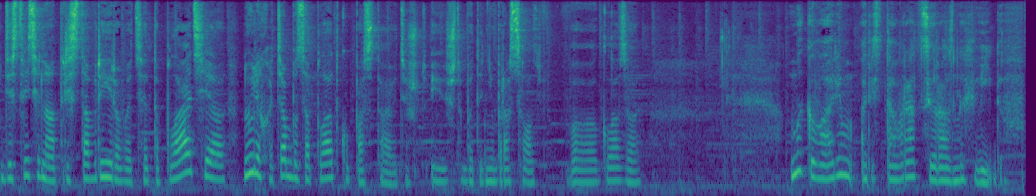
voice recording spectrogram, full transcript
действительно отреставрировать это платье, ну или хотя бы заплатку поставить, и чтобы это не бросалось в глаза? Мы говорим о реставрации разных видов.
